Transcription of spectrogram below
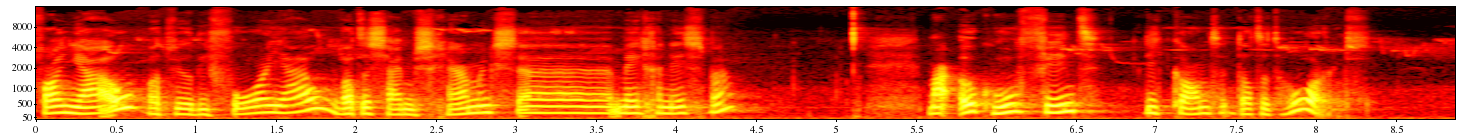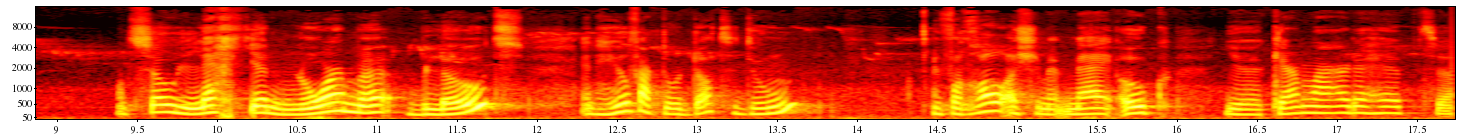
van jou? Wat wil die voor jou? Wat is zijn beschermingsmechanisme? maar ook hoe vindt die kant dat het hoort? Want zo leg je normen bloot. En heel vaak door dat te doen, en vooral als je met mij ook je kernwaarden hebt, uh,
